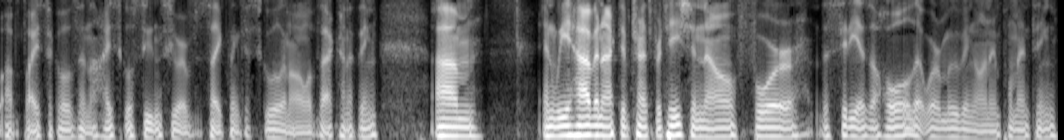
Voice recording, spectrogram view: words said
of, bicycles and the high school students who are cycling to school and all of that kind of thing. Um, and we have an active transportation now for the city as a whole that we're moving on implementing.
